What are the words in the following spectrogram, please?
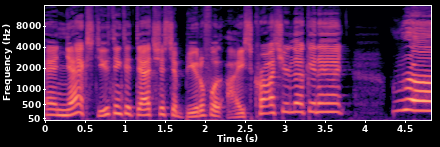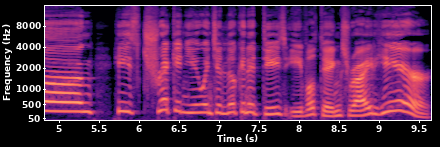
And next, do you think that that's just a beautiful ice cross you're looking at? Wrong! He's tricking you into looking at these evil things right here.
